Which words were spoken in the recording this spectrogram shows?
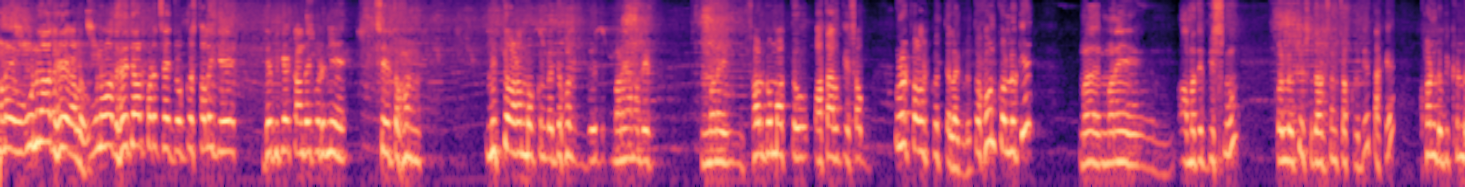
মানে উন্মাদ হয়ে গেল। উন্মাদ হয়ে যাওয়ার পরে সেই যজ্ঞস্থলে গিয়ে দেবীকে কাঁধে করে নিয়ে সে তখন নৃত্য আরম্ভ করল। যখন মানে আমাদের মানে স্বর্গমত্ত পাতালকে সব উলট পালট করতে লাগল। তখন করল কি? মানে আমাদের বিষ্ণু করল কি সুদর্শন চক্র দিয়ে তাকে খণ্ড বিখণ্ড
